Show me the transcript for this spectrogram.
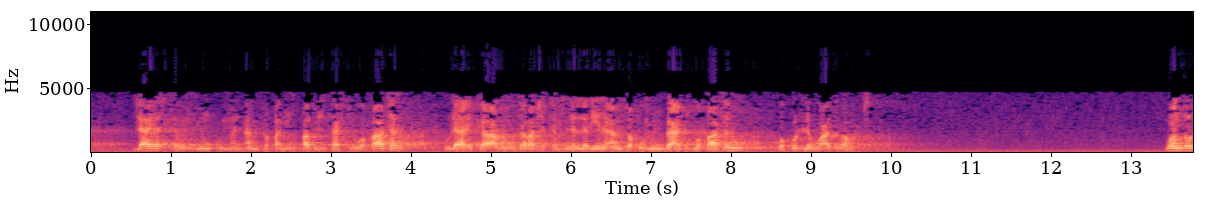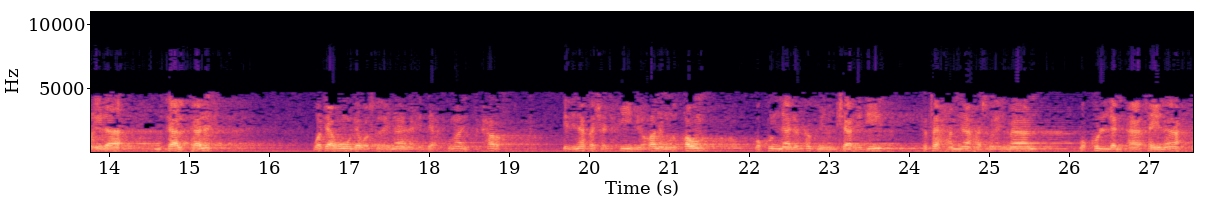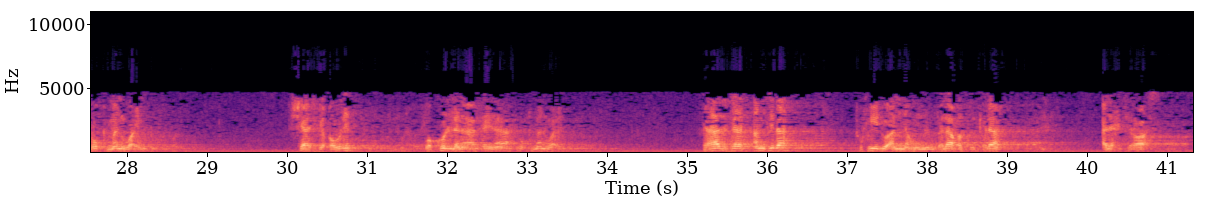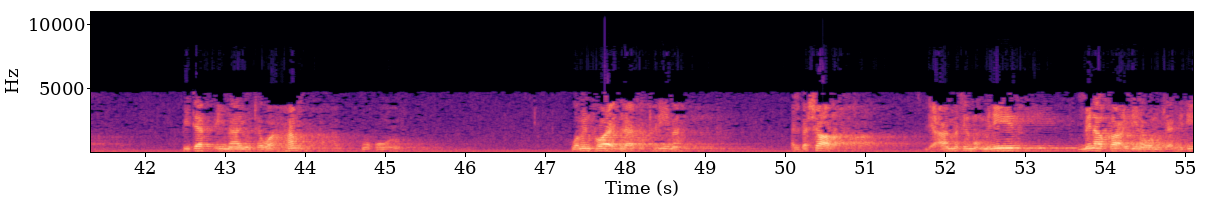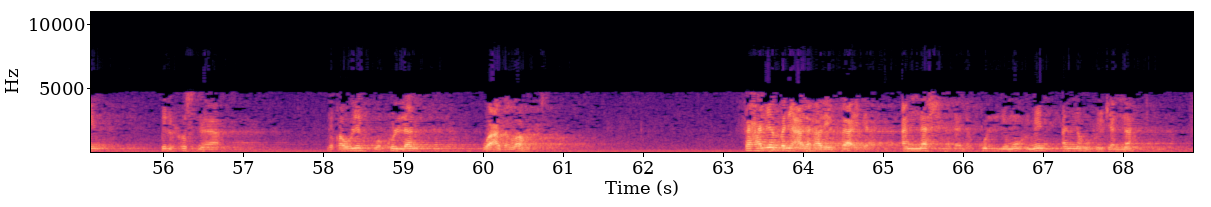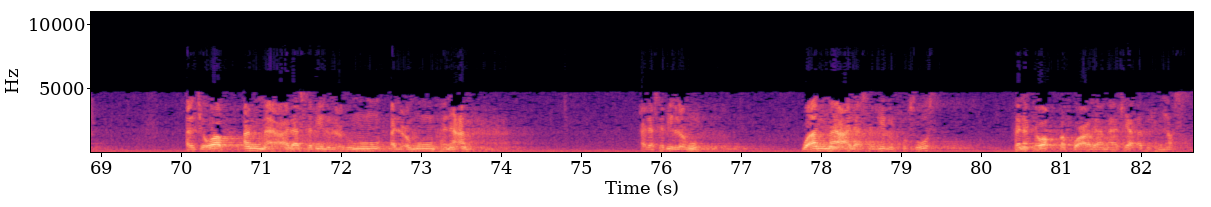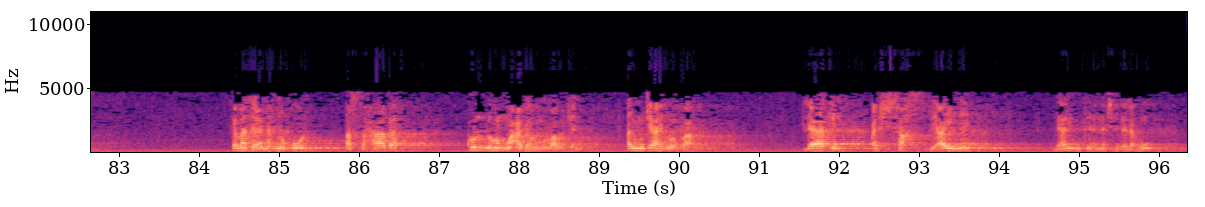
لا يستوي منكم من أنفق من قبل الفتح وقاتل. أولئك أعظم درجة من الذين أنفقوا من بعد وقاتلوا وكل وعد الله الحسنى. وانظر إلى مثال ثالث. وداود وسليمان إذ يحكمان في الحرث إذ نفشت فيه غنم القوم وكنا لحكمهم شاهدين ففهمناها سليمان وكلا آتيناه حكما وعلما. الشاهد في قوله وكلا آتيناه حكما وعلما. فهذه ثلاث أمثلة تفيد أنه من بلاغة الكلام الاحتراس بدفع ما يتوهم وقوعه. ومن فوائد الآية الكريمة البشارة لعامة المؤمنين من القاعدين والمجاهدين بالحسنى لقوله وكلا وعد الله الحسنى. فهل ينبني على هذه الفائدة أن نشهد لكل مؤمن أنه في الجنة؟ الجواب أما على سبيل العموم, العموم فنعم. على سبيل العموم. وأما على سبيل الخصوص فنتوقف على ما جاء به النص. فمثلا نحن نقول الصحابة كلهم وعدهم الله الجنة المجاهد والقائد لكن الشخص بعينه لا يمكن أن نشهد له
